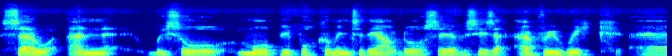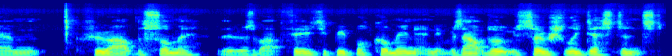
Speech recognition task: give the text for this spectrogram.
So, and we saw more people coming to the outdoor services every week um, throughout the summer. There was about 30 people coming, and it was outdoor, it was socially distanced.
